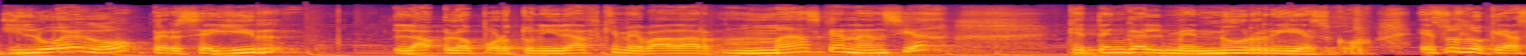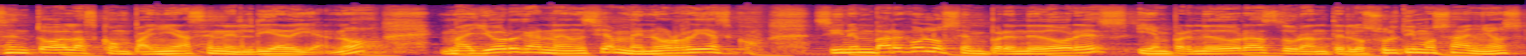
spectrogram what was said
Y luego perseguir la, la oportunidad que me va a dar más ganancia que tenga el menor riesgo. Eso es lo que hacen todas las compañías en el día a día, ¿no? Mayor ganancia, menor riesgo. Sin embargo, los emprendedores y emprendedoras durante los últimos años,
